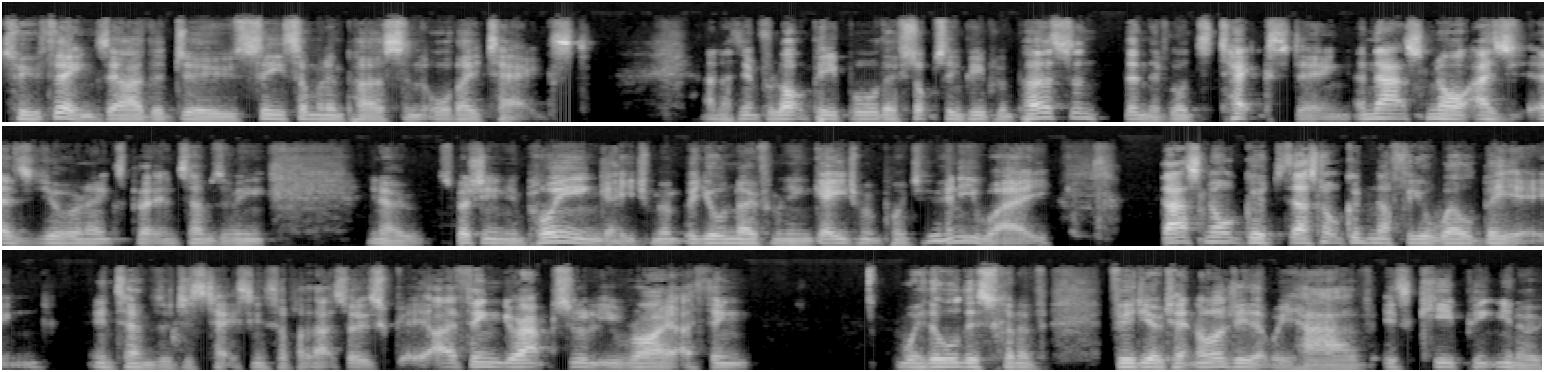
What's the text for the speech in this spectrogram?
two things. They either do see someone in person or they text. And I think for a lot of people, they've stopped seeing people in person, then they've gone to texting. And that's not as, as you're an expert in terms of, being, you know, especially in employee engagement, but you'll know from an engagement point of view anyway, that's not good. That's not good enough for your well-being in terms of just texting and stuff like that. So it's, I think you're absolutely right. I think with all this kind of video technology that we have is keeping you know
